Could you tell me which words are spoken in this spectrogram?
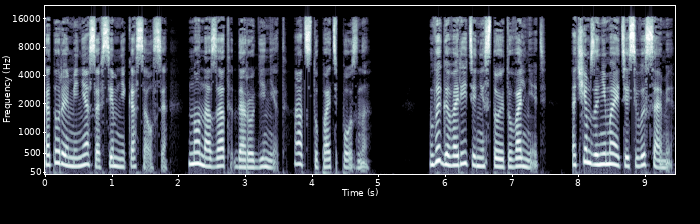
который меня совсем не касался — но назад дороги нет, отступать поздно. Вы говорите, не стоит увольнять. А чем занимаетесь вы сами?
